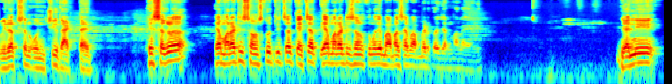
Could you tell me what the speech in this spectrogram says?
विलक्षण उंची गाठतायत. हे सगळं या मराठी संस्कृतीचं त्याच्यात या मराठी संस्कृतीमध्ये बाबासाहेब आंबेडकर जन्माला आले. ज्यांनी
